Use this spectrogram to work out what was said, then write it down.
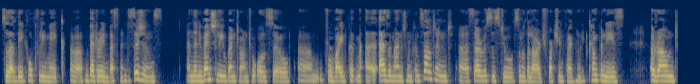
so that they hopefully make uh, better investment decisions. And then eventually went on to also um, provide, uh, as a management consultant, uh, services to some of the large Fortune 500 companies around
